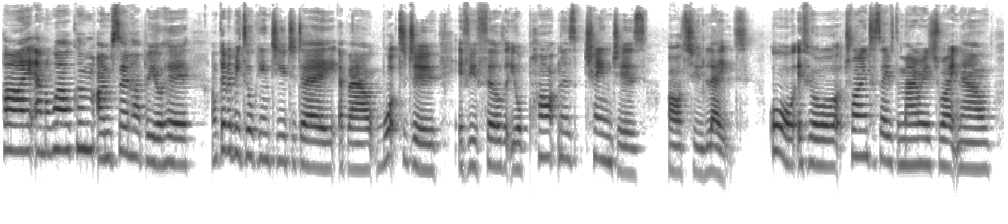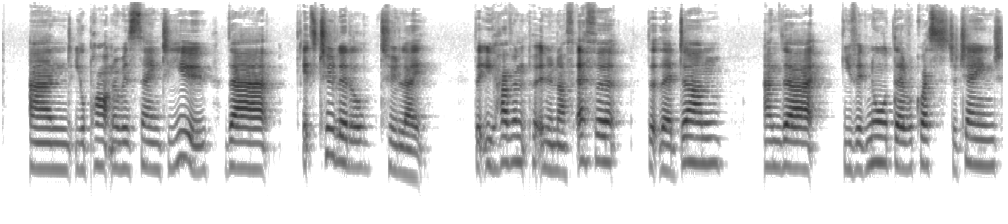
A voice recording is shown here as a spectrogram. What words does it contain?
Hi and welcome. I'm so happy you're here. I'm going to be talking to you today about what to do if you feel that your partner's changes are too late, or if you're trying to save the marriage right now and your partner is saying to you that it's too little, too late, that you haven't put in enough effort, that they're done, and that you've ignored their requests to change,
